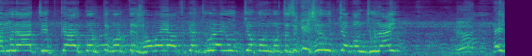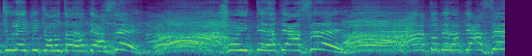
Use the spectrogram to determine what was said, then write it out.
আমরা চিৎকার করতে করতে সবাই আজকে জুলাই উদযাপন করতেছে। কিসের উদযাপন জুলাই? এই জুলাই কি জনতার হাতে আছে? শহীদদের হাতে আছে? আহতদের হাতে আছে?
